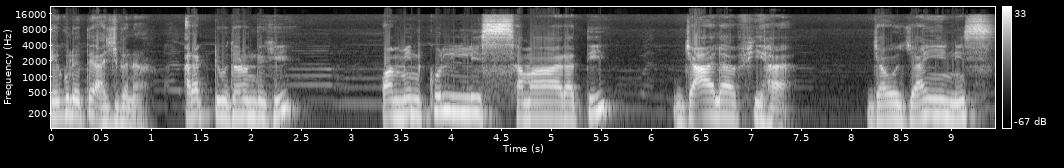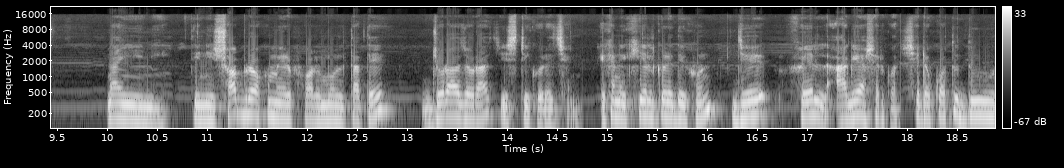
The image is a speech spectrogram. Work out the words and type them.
এগুলোতে আসবে না। আর একটি উদাহরণ দেখি। অমিন কুল্লি সামারাতি জালা ফিহা যাও যাইনিস নাইনি। তিনি সব রকমের ফলমূল তাতে জোড়া জোড়া সৃষ্টি করেছেন। এখানে খেয়াল করে দেখুন যে ফেল আগে আসার কথা সেটা কত দূর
